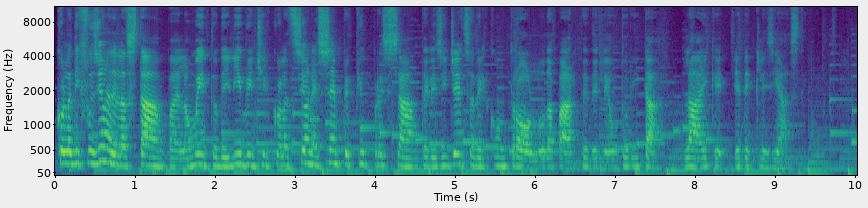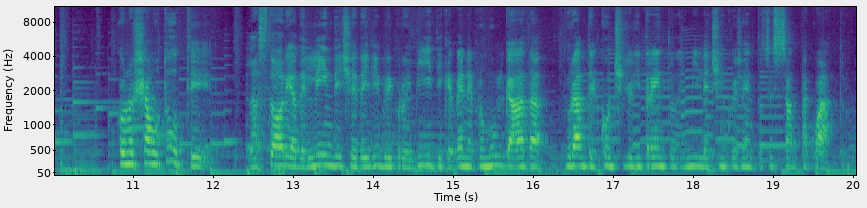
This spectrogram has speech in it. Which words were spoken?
Con la diffusione della stampa e l'aumento dei libri in circolazione è sempre più pressante l'esigenza del controllo da parte delle autorità laiche ed ecclesiastiche. Conosciamo tutti la storia dell'indice dei libri proibiti che venne promulgata durante il Concilio di Trento nel 1564.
